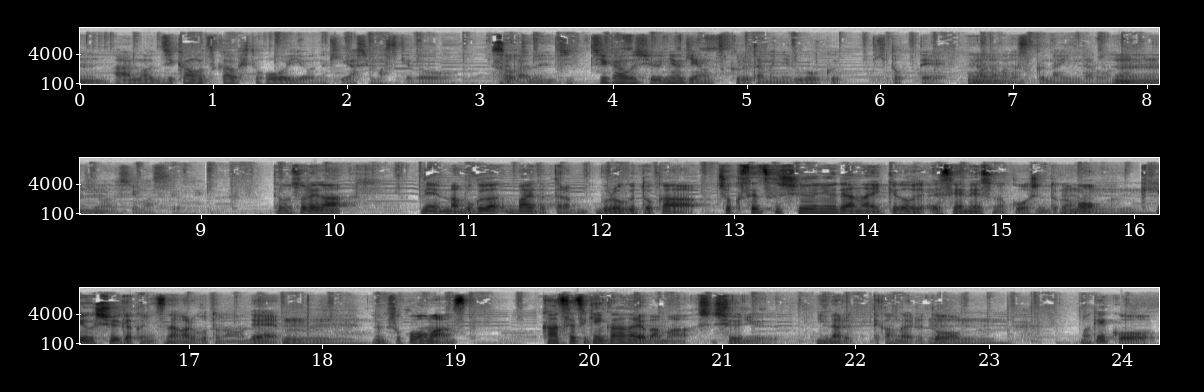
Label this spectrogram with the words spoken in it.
うん。あの時間を使う人多いような気がしますけどそうなんかち違う収入源を作るために動く人ってまだまだ少ないんだろうなって気はしますよね。多分それが、ね、まあ僕の場合だったらブログとか、直接収入ではないけど、SNS の更新とかも結局集客につながることなのでう、んうんうん。そこをまあ、間接的に考えれば、まあ、収入になるって考えるうんと、うんうん。まあ結構、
